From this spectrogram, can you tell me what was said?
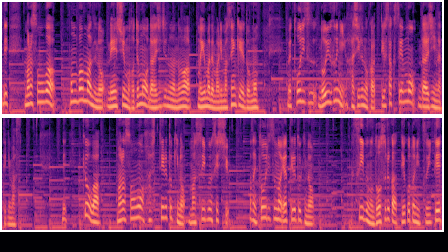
で、マラソンは本番までの練習もとても大事なのは、まあ、言うまでもありませんけれども、当日どういうふうに走るのかっていう作戦も大事になってきます。で、今日はマラソンを走っている時の、ま、水分摂取、まさに当日のやっている時の水分をどうするかっていうことについて、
